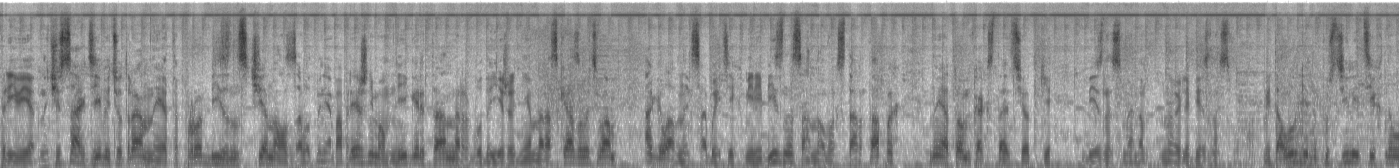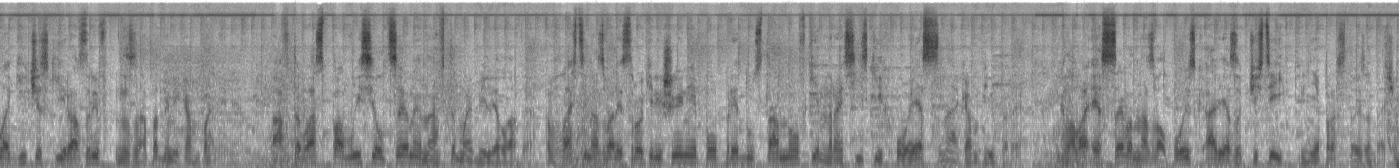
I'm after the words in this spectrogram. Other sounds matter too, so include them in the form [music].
Привет, на часах 9 утра, и это про бизнес Channel. Зовут меня по-прежнему Игорь Таннер. Буду ежедневно рассказывать вам о главных событиях в мире бизнеса, о новых стартапах, ну и о том, как стать все-таки бизнесменом, ну или бизнесвумен. Металлурги допустили технологический разрыв с западными компаниями. АвтоВАЗ повысил цены на автомобили «Лада». Власти назвали сроки решения по предустановке российских ОС на компьютеры. Глава S7 назвал поиск авиазапчастей непростой задачей.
